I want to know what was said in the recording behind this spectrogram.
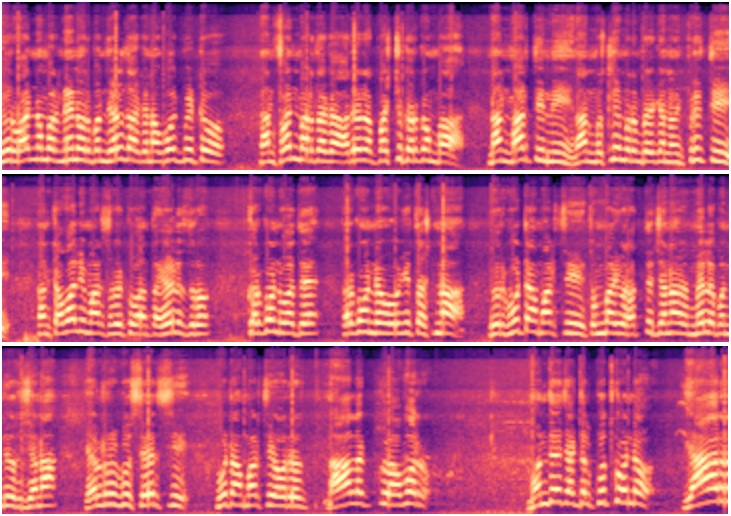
ಇವ್ರು ವಾರ್ಡ್ ನಂಬರ್ ನೇನವ್ರು ಬಂದು ಹೇಳಿದಾಗ ನಾವು ಹೋಗ್ಬಿಟ್ಟು ನಾನು ಫೋನ್ ಮಾಡಿದಾಗ ಅರೆ ಫಸ್ಟ್ ಕರ್ಕೊಂಬ ನಾನು ಮಾಡ್ತೀನಿ. ನಾನು ಮುಸ್ಲಿಮರ ಬಗ್ಗೆ ನನಗೆ ಪ್ರೀತಿ. ನಾನು ಕವಾಲಿ ಮಾಡಿಸ್ಬೇಕು ಅಂತ ಹೇಳಿದ್ರು. ಕರ್ಕೊಂಡು ಹೋದೆ. ಕರ್ಕೊಂಡು ಹೋಗಿದ ತಕ್ಷಣ ಇವ್ರಿಗೆ ಊಟ ಮಾಡಿಸಿ, ತುಂಬ ಇವ್ರು ಹತ್ತು ಜನ ಮೇಲೆ ಬಂದಿದ್ರು ಜನ, ಎಲ್ರಿಗೂ ಸೇರಿಸಿ ಊಟ ಮಾಡಿಸಿ ಅವರು ನಾಲ್ಕು ಅವರ್ ಒಂದೇ ಜಾಗದಲ್ಲಿ ಕೂತ್ಕೊಂಡು ಯಾರು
